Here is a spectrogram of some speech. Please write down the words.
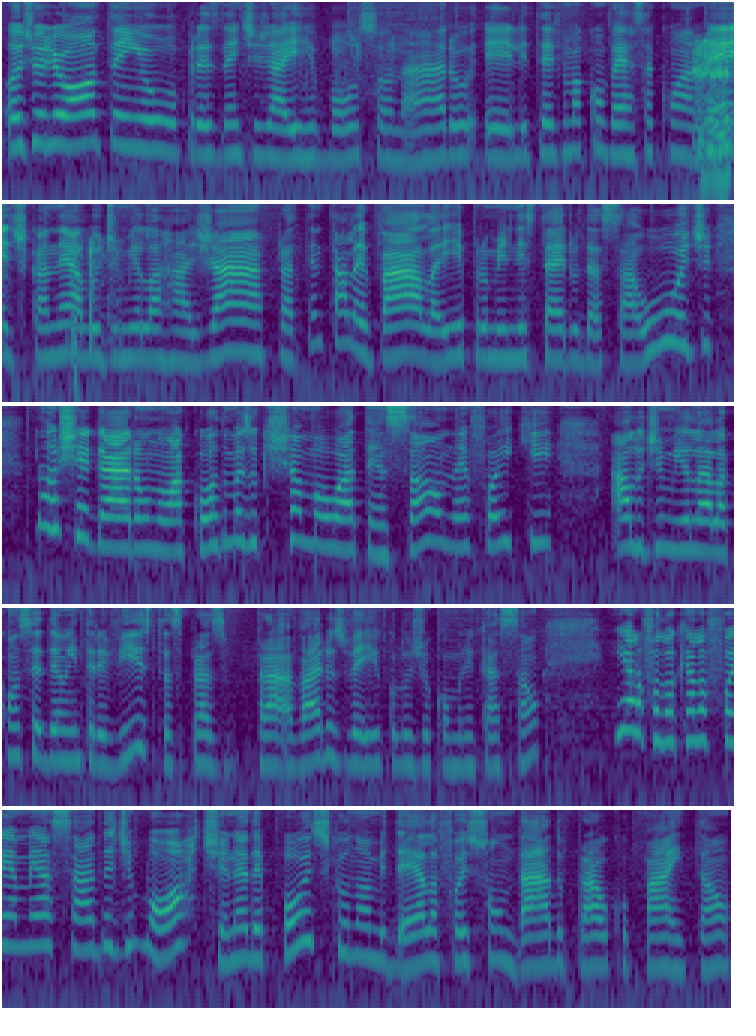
Ô, Júlio, ontem o presidente Jair Bolsonaro, ele teve uma conversa com a médica, né, a Ludmila Rajar, para tentar levá-la aí para o Ministério da Saúde. Não chegaram num acordo, mas o que chamou a atenção, né, foi que a Ludmila, ela concedeu entrevistas para vários veículos de comunicação e ela falou que ela foi ameaçada de morte, né? Depois que o nome dela foi sondado para ocupar, então,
